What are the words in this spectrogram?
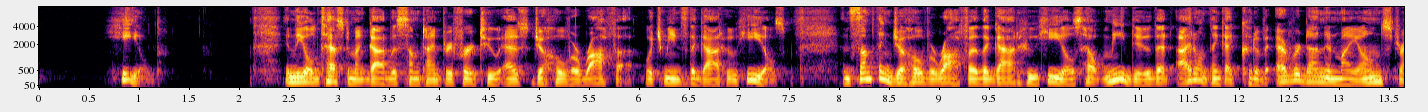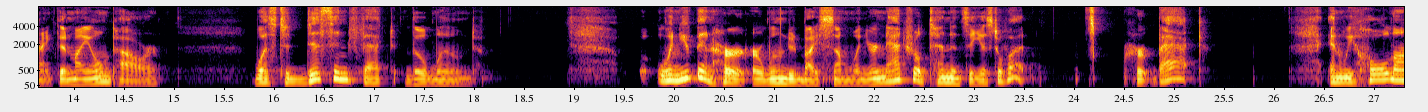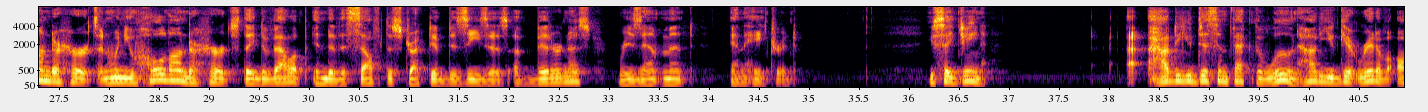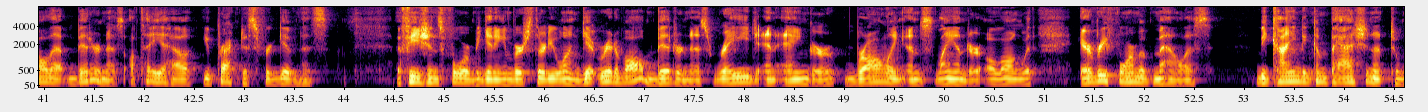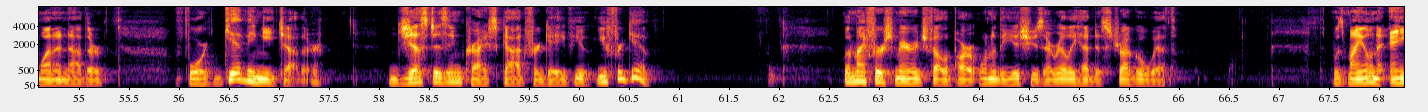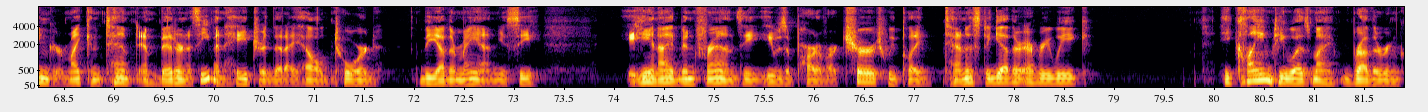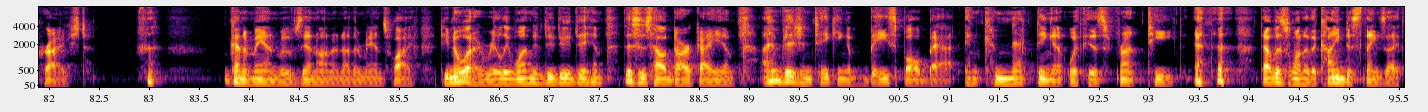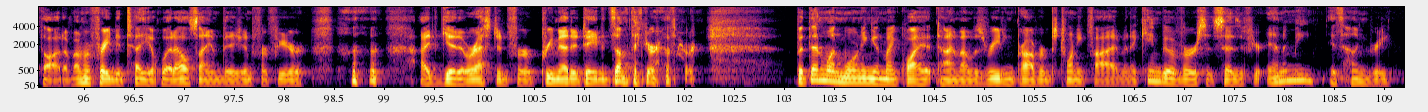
healed. In the Old Testament, God was sometimes referred to as Jehovah Rapha, which means the God who heals. And something Jehovah Rapha, the God who heals, helped me do that I don't think I could have ever done in my own strength, in my own power, was to disinfect the wound. When you've been hurt or wounded by someone, your natural tendency is to what? Hurt back. And we hold on to hurts. And when you hold on to hurts, they develop into the self destructive diseases of bitterness, resentment, and hatred. You say, Gene, uh, how do you disinfect the wound? How do you get rid of all that bitterness? I'll tell you how you practice forgiveness. Ephesians 4, beginning in verse 31 Get rid of all bitterness, rage, and anger, brawling and slander, along with every form of malice. Be kind and compassionate to one another forgiving each other, just as in Christ God forgave you. You forgive. When my first marriage fell apart, one of the issues I really had to struggle with was my own anger, my contempt and bitterness, even hatred that I held toward the other man. You see, he and I had been friends. He, he was a part of our church. We played tennis together every week. He claimed he was my brother in Christ. What kind of man moves in on another man's wife? Do you know what I really wanted to do to him? This is how dark I am. I envisioned taking a baseball bat and connecting it with his front teeth. And that was one of the kindest things I thought of. I'm afraid to tell you what else I envisioned for fear I'd get arrested for premeditated something or other. But then one morning in my quiet time, I was reading Proverbs 25, and I came to a verse that says, If your enemy is hungry,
